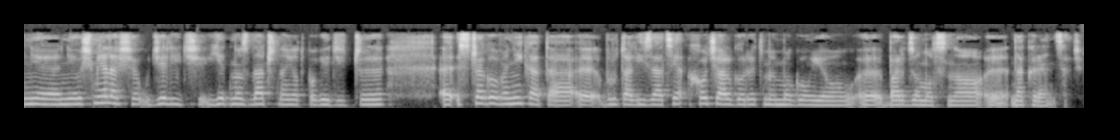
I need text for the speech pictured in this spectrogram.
nie, nie ośmielę się udzielić jednoznacznej odpowiedzi, czy e, z czego wynika ta e, brutalizacja, choć algorytmy mogą ją bardzo mocno nakręcać.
